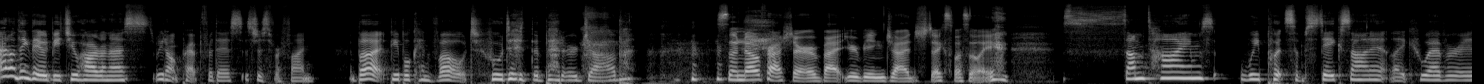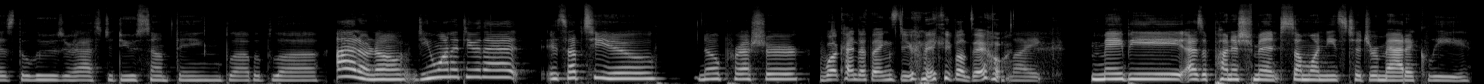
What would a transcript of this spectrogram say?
I don't think they would be too hard on us. We don't prep for this, it's just for fun. But people can vote who did the better job. So no pressure, but you're being judged explicitly. Sometimes we put some stakes on it, like whoever is the loser has to do something, blah, blah, blah. I don't know. Do you want to do that? It's up to you. No pressure. What kind of things do you make people do? Like maybe as a punishment, someone needs to dramatically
